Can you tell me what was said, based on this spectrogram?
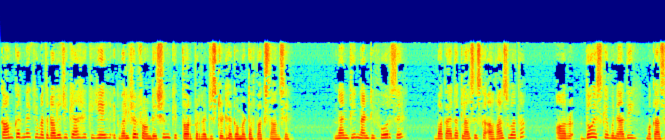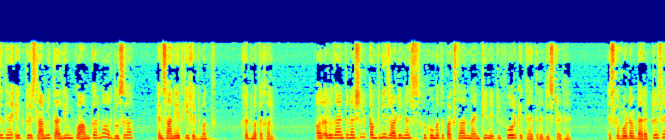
کام کرنے کی میتھڈالوجی کیا ہے کہ یہ ایک ویلفیئر فاؤنڈیشن کے طور پر رجسٹرڈ ہے گورنمنٹ آف پاکستان سے۔ 1994 سے باقاعدہ کلاسز کا آغاز ہوا تھا اور دو اس کے بنیادی مقاصد ہیں، ایک تو اسلامی تعلیم کو عام کرنا اور دوسرا انسانیت کی خدمت خدمت خلق۔ اور الہدا انٹرنیشنل کمپنیز آرڈیننس حکومت پاکستان 1984 کے تحت رجسٹرڈ ہے۔ اس کا بورڈ آف ڈائریکٹرز ہے۔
